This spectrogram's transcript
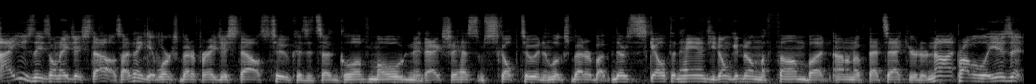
I use these on AJ Styles. I think it works better for AJ Styles too, because it's a glove mold and it actually has some sculpt to it and it looks better, but there's the skeleton hands. You don't get it on the thumb, but I don't know if that's accurate or not. Probably isn't,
